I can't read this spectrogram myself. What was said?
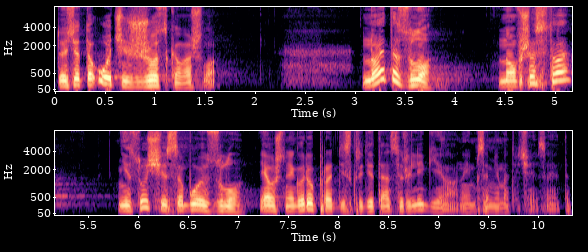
То есть это очень жестко вошло. Но это зло. Новшество, несущее собой зло. Я уж не говорю про дискредитацию религии, ладно, им самим отвечать за это.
